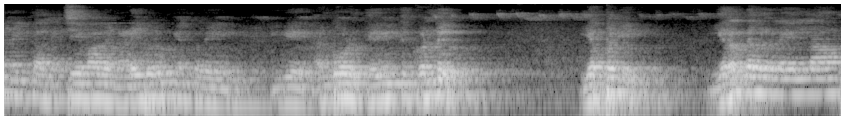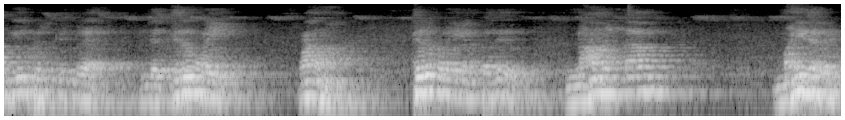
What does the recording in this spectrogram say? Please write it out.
நினைத்தால் நிச்சயமாக நடைபெறும் என்பதை இங்கே அன்போடு தெரிவித்துக் கொண்டு எப்படி இறந்தவர்களை எல்லாம் உயிர் பெறுகின்ற இந்த திருமுறை வாங்கம் திருமுறை என்பது நாமெல்லாம் மனிதர்கள்.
